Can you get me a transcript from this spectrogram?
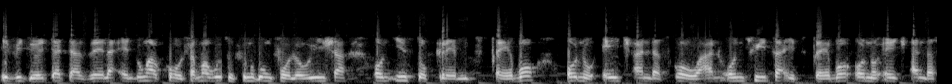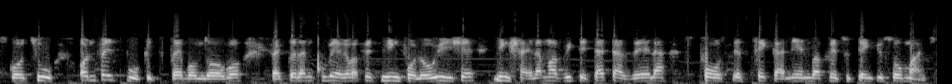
ivideo etatazela and ungakhohlwa makuthi ufuna ukungifollowisha on Instagram cebo ono H underscore one on Twitter it's Cebo ono H underscore two on Facebook it's Cebo Ngcobo sacela niqhubeke bafethu ningifollowishe ningishayela ama video etatazela post esitheganeni bafethu thank you so much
